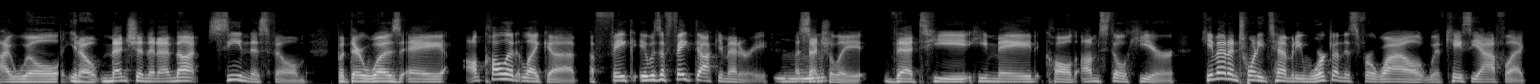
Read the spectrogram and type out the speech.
I will, you know, mention that I've not seen this film, but there was a, I'll call it like a, a fake, it was a fake documentary mm-hmm. essentially that he he made called I'm Still Here. Came out in 2010, but he worked on this for a while with Casey Affleck,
